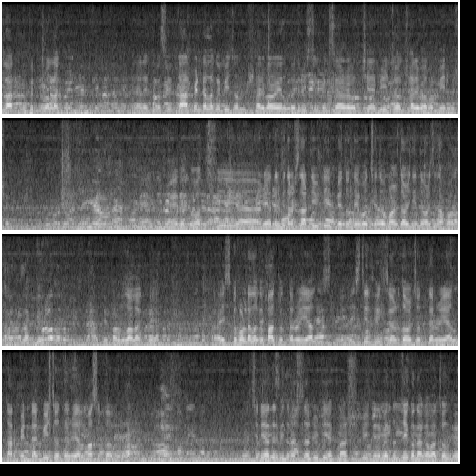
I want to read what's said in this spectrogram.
ব্লাড গ্রুপের পেপার লাগবে। এখানে দেখতে পাচ্ছি কার্পেন্টার লাগবে, বিশ জন, সাড়ে বারো এল করে স্টিল ফিক্সার হচ্ছে বিশ জন, সাড়ে বারো, মীর হোসেন। এই দেখতে পাচ্ছি রিয়াদের ভিতরে ডিউটি বেতন হচ্ছে মাস, দশ দিনে অরিজিনাল লাগবে আর পেপারগুলো লাগবে। স্কোফলটা লাগবে তেরো রিয়াল স্টিল ফিক্সার দশজন তেরো রিয়াল কার্পেন্টার বিশ জন তেরো রিয়াল, মাসুদ হচ্ছে রিয়াদের ভিতরে আসলে ডিউটি এক মাস, বিশ দিনের বেতন, যে কোনো আগামা চলবে।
